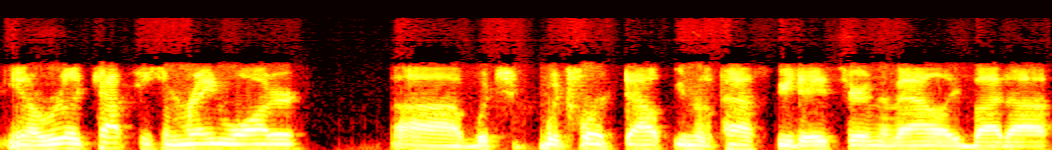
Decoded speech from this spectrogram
you know, really capture some rainwater, uh, which which worked out, you know, the past few days here in the valley. But uh,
